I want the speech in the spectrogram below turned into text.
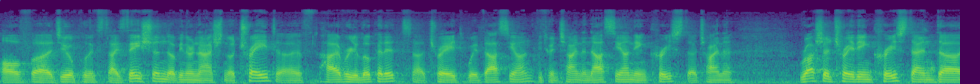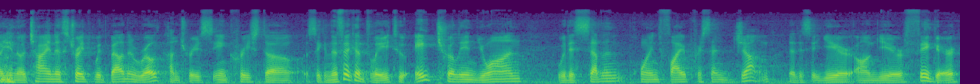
of uh, geopoliticization of international trade. If- however you look at it, trade with ASEAN, between China and ASEAN increased. China, Russia trade increased, and uh, you know China's trade with Belt and Road countries increased uh, significantly to 8 trillion yuan with a 7.5% jump. That is a year-on-year figure.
